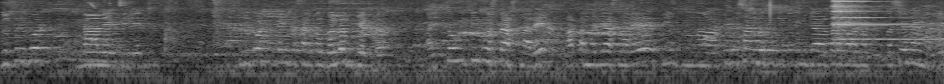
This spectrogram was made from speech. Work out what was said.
दुसरी गोष्ट नाले दिले तिसरी गोष्ट त्यांच्यासारखं गलप घेतलं. आणि चौथी गोष्ट असणार आहे हातामध्ये असणार आहे ती तिने सांगत होती की तुमच्या दरबारामध्ये तसे नाही म्हणजे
